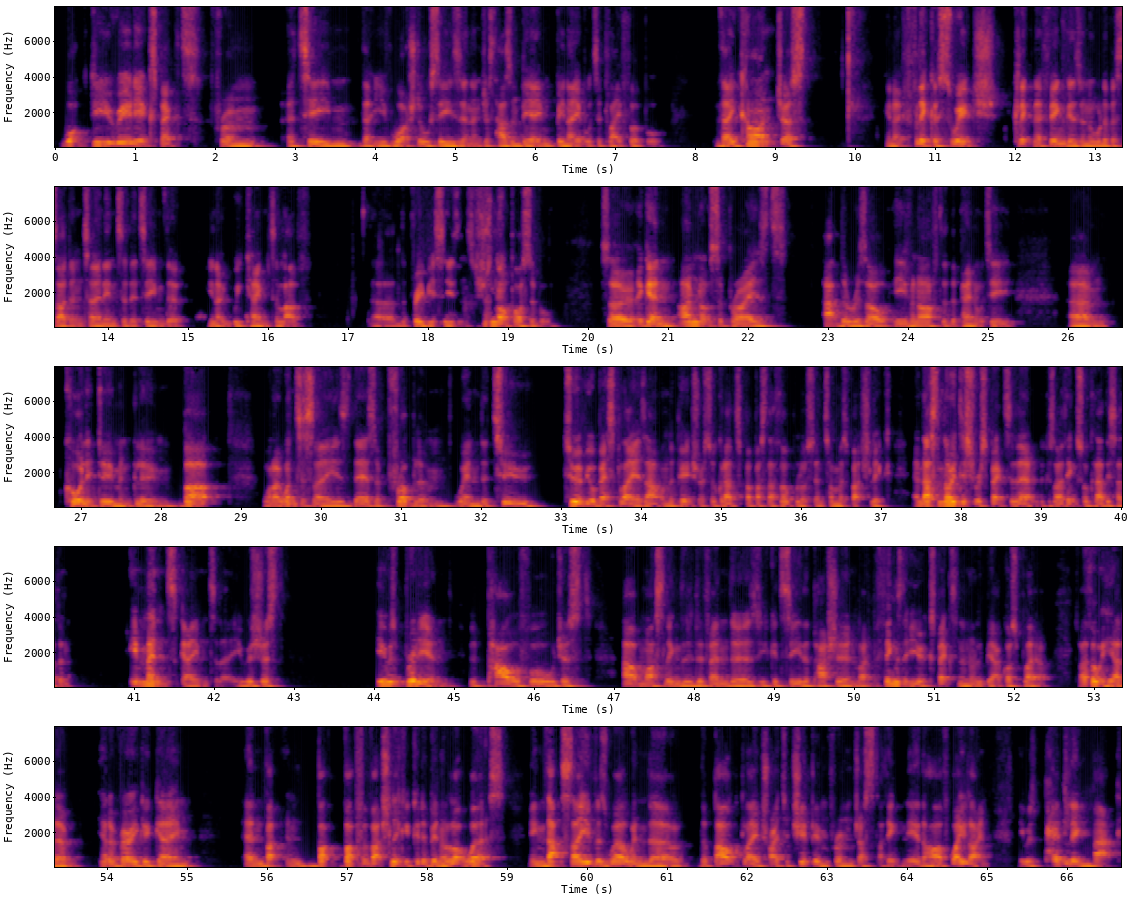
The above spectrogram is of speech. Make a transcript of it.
what do you really expect from a team that you've watched all season and just hasn't been, been able to play football? They can't just, you know, flick a switch click their fingers and all of a sudden turn into the team that you know we came to love uh, the previous seasons. It's just not possible. So again, I'm not surprised at the result, even after the penalty. Um, call it doom and gloom, but what I want to say is there's a problem when the two two of your best players out on the pitch are Socrates Papastathopoulos and Thomas Vaclik. And that's no disrespect to them because I think Socrates had an immense game today. He was just, he was brilliant. He was powerful, just out muscling the defenders. You could see the passion, like the things that you expect in an Olympiacos player. So I thought he had a he had a very good game. And, and but but for Vaclik, it could have been a lot worse. In that save as well, when the the PAOK player tried to chip him from just I think near the halfway line, he was pedaling back.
